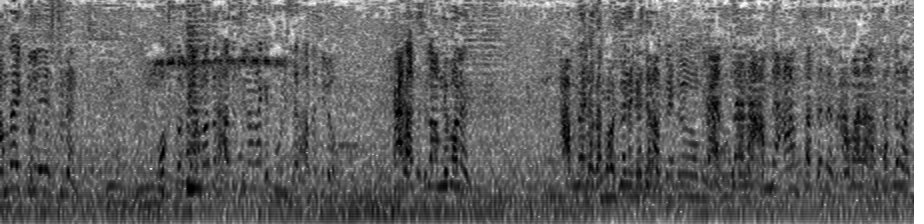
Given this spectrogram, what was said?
আমরা একটু স্টুডেন্ট অস্ত্র কি আমাদের হাতে ছিল নাকি পুলিশের হাতে ছিল? কার হাতে ছিল আপনি বলেন। আপনার কাছে পয়সা রেখেছিলাম। না না আপনি আনসারটা দেন আমার আনসারটা লাগবে।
